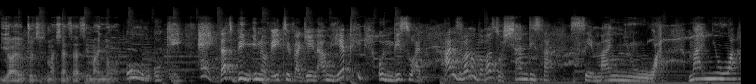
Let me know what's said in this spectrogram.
iyayo tozomashandisa semanyowa Oh, okay. Hey, that's being innovative again. I'm happy on this one. Hanzi vanobva vazoshandisa semanyuwa. Manyuwa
